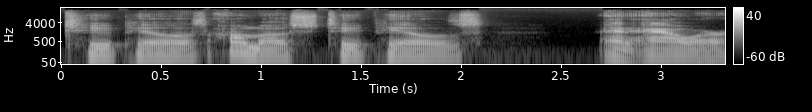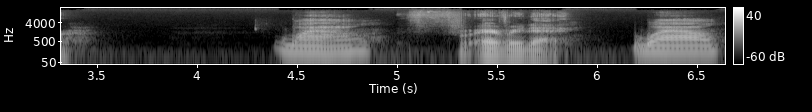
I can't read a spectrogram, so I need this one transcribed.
two pills, almost two pills an hour Wow. for every day. Wow.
